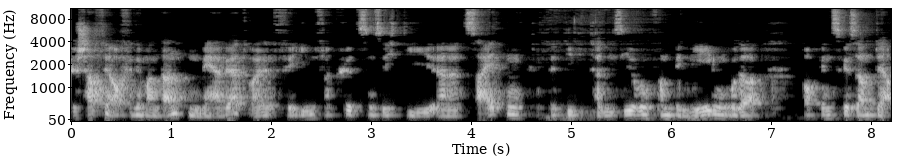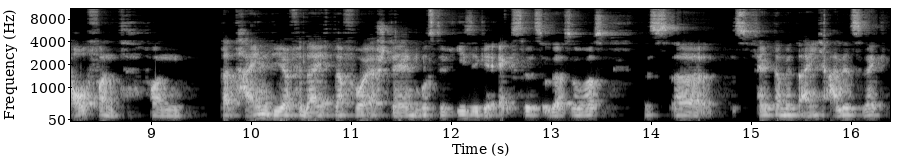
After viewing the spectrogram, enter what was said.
wir schaffen ja auch für den Mandanten Mehrwert, weil für ihn verkürzen sich die äh, Zeiten der Digitalisierung von Belegen oder auch insgesamt der Aufwand von Dateien, die er vielleicht davor erstellen musste, riesige Excels oder sowas. Das, äh, das fällt damit eigentlich alles weg.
